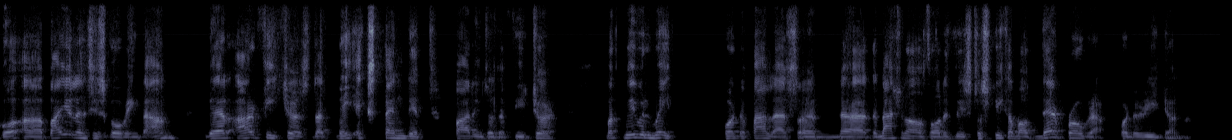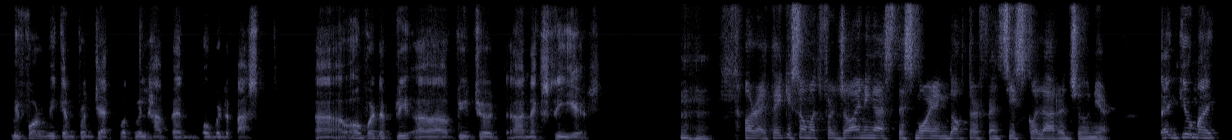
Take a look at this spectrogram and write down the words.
go, uh, violence is going down there are features that may extend it far into the future, but we will wait for the palace and uh, the national authorities to speak about their program for the region before we can project what will happen over the past, uh, over the pre, uh, future uh, next three years. Mhm. All right. Thank you so much for joining us this morning, Dr. Francisco Lara Jr. Thank you, Mike.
